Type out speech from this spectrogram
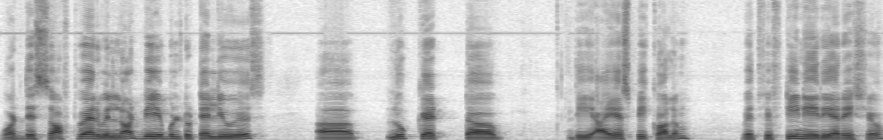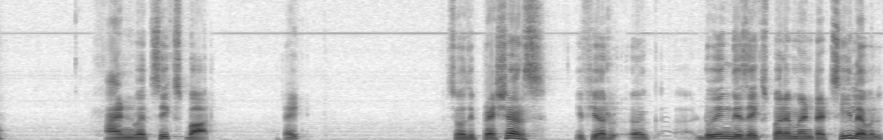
What this software will not be able to tell you is uh, look at uh, the ISP column with 15 area ratio and with 6 bar right? So, the pressures if you are uh, doing this experiment at sea level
